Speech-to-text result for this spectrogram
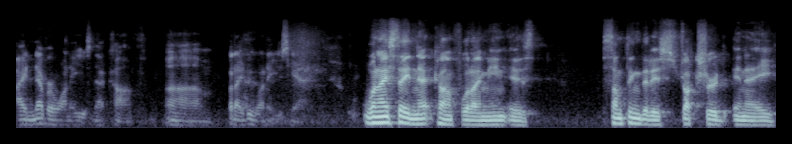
I never want to use NetConf, um, but I do want to use Yang. when I say netconf, what I mean is something that is structured in a,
